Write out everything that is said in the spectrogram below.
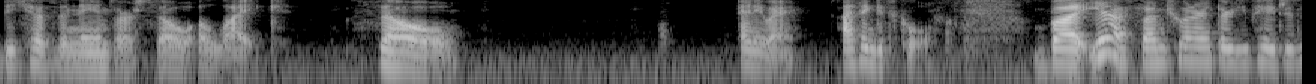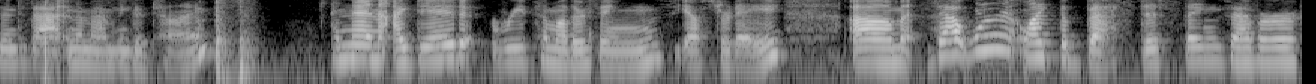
because the names are so alike. So, anyway, I think it's cool. But yeah, so I'm 230 pages into that and I'm having a good time. And then I did read some other things yesterday um, that weren't like the bestest things ever.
